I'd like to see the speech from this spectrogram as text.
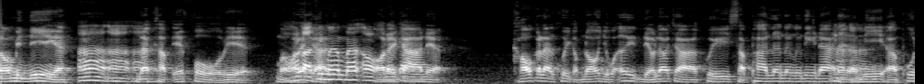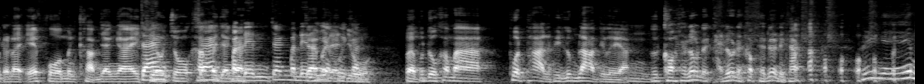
น้องมินนี่ไงอ่าอ่าอ่า นักขับ F4 พี่หมออ๋อเหรอรายการที่มามาออกรายการเนี่ยเขากำลังคุยกับน้องอยู่ว่าเอ้ยเดี๋ยวเราจะคุยสัมภาษณ์เรื่องนั้นเรื่องนี้นะอ่าเดี๋ยวมีอ่าพูดอะไร F4 มันขับยังไงแจ้งเคียวโจขับแจ้งเป็นยังปไงระเด็นแจ้งประเด็นแจ้งที่ประจะเด็นคุยอกันยู่เปิดประตูเข้ามา พรวดพลาดเลยพี่ลุ่มล่ามจังเลยอะขอถ่ายรูปหน่อยถ่ายรูปหน่อยครับถ่ายรูปหน่อยครับเฮ้ยเนม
